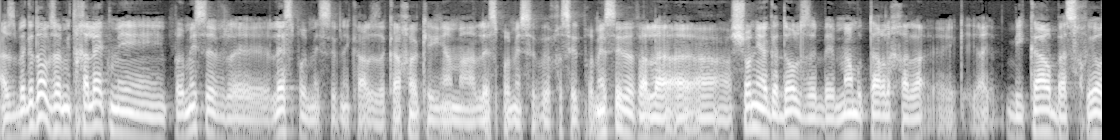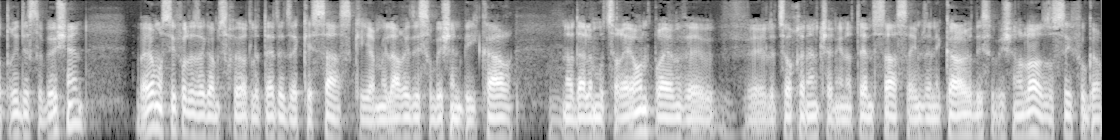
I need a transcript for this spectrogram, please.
אז בגדול זה מתחלק מפרמיסיב ל-less פרמיסיב נקרא לזה ככה, כי גם ה-less פרמיסיב הוא יחסית פרמיסיב, אבל השוני הגדול זה במה מותר לך, בעיקר בזכויות redistribution, והיום הוסיפו לזה גם זכויות לתת את זה כ SaaS, כי המילה redistribution בעיקר נועדה למוצרי on-prem, ולצורך העניין כשאני נותן SaaS, האם זה נקרא redistribution או לא, אז הוסיפו גם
